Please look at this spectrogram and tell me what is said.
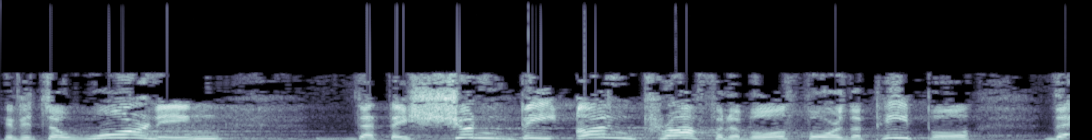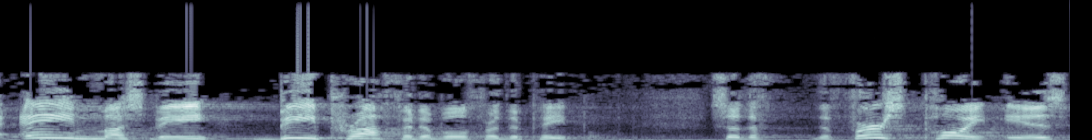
If it's a warning that they shouldn't be unprofitable for the people, the aim must be be profitable for the people. So the, the first point is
